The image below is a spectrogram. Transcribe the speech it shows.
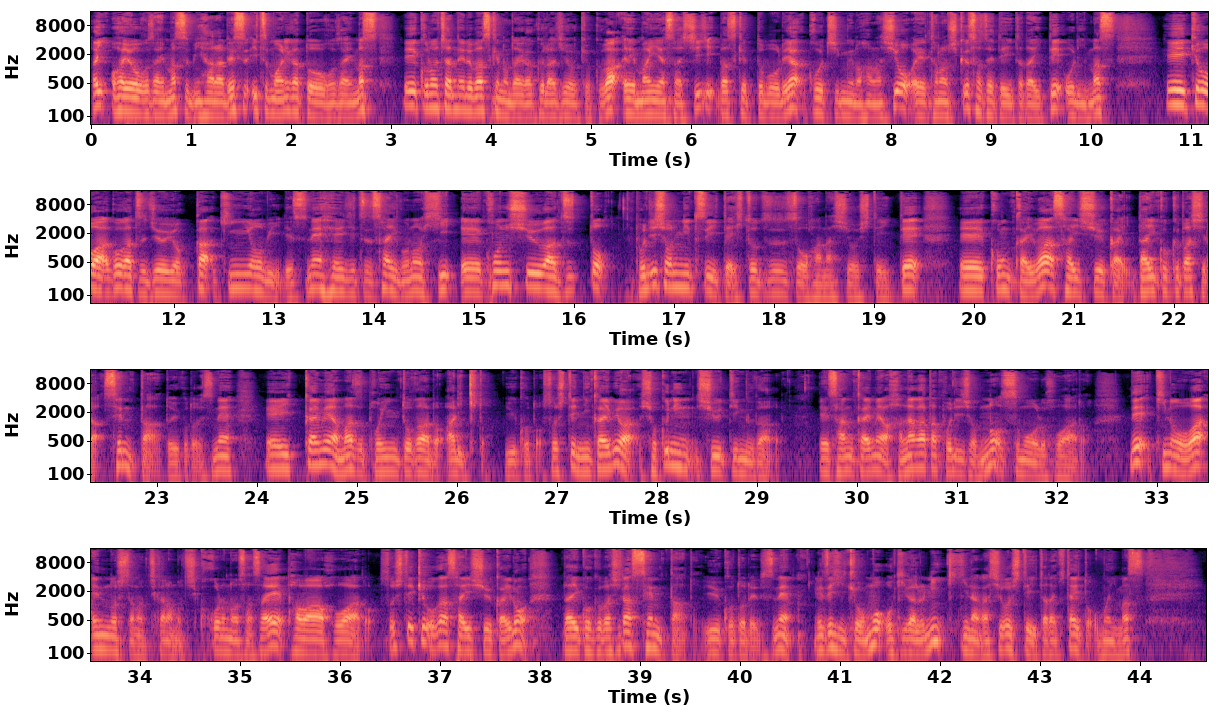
はい、おはようございます。三原です。いつもありがとうございます。えーこのチャンネルバスケの大学ラジオ局は、えー毎朝7時、バスケットボールやコーチングの話を、えー楽しくさせていただいております。え今日は5月14日金曜日ですね、平日最後の日、え今週はずっとポジションについて一つずつお話をしていて、えー今回は最終回、大黒柱、センターということですね。え1回目はまずポイントガードありきということ、そして2回目は職人シューティングガード。3回目は花形ポジションのスモールフォワード。で、昨日は縁の下の力持ち、心の支え、パワーフォワード。そして今日が最終回の大黒柱センターということでですね、ぜひ今日もお気軽に聞き流しをしていただきたいと思います。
